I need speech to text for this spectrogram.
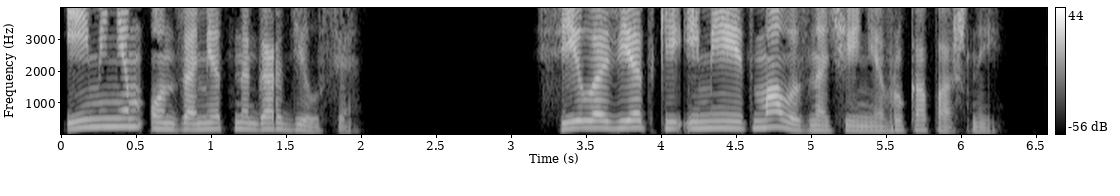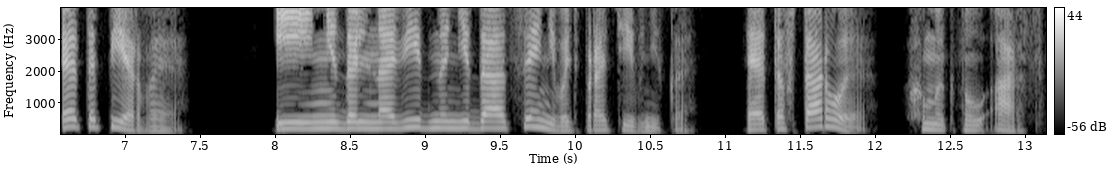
Именем он заметно гордился. Сила ветки имеет мало значения в рукопашной. Это первое. И недальновидно недооценивать противника. Это второе, — хмыкнул Арс.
